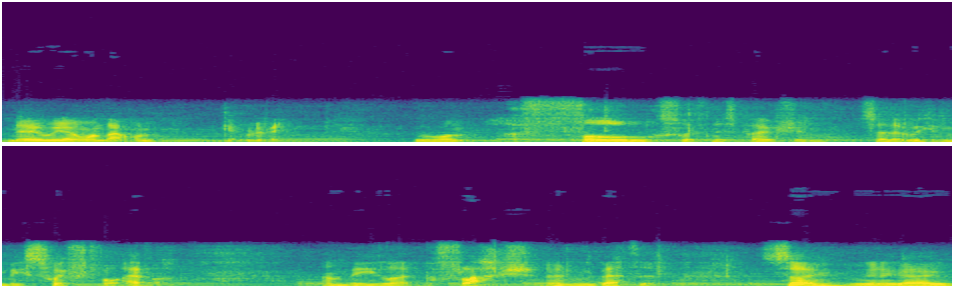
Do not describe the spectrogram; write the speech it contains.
No, we don't want that one. Get rid of it. We want a full swiftness potion so that we can be swift forever and be like the Flash, only better. So we're going to go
